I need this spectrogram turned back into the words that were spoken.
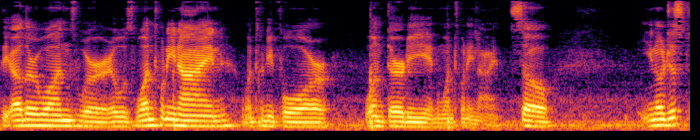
the other ones were, it was 129, 124, 130, and 129. So, you know, just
